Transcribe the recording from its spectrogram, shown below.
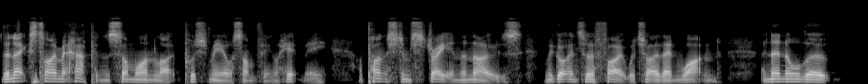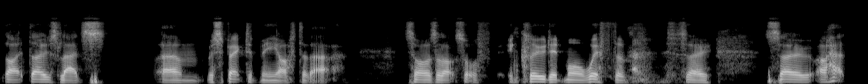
the next time it happens, someone like pushed me or something or hit me, I punched him straight in the nose. We got into a fight, which I then won, and then all the like those lads um, respected me after that. So I was a lot sort of included more with them. So so I had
